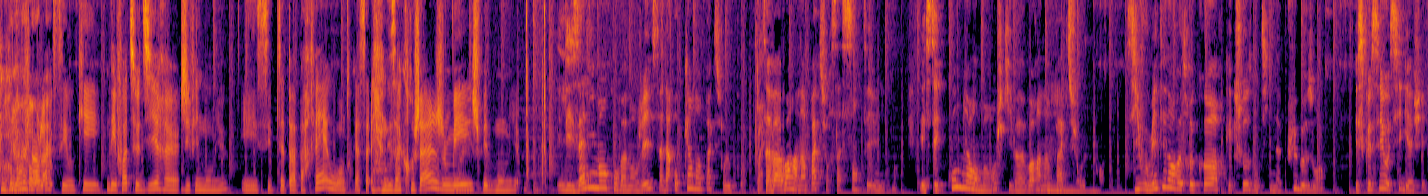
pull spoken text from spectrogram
mon enfant là, c'est ok. Des fois de se dire euh, j'ai fait de mon mieux, et c'est peut-être pas parfait, ou en tout cas ça- il y a des accrochages, mais Ouais. je fais de mon mieux. Les aliments qu'on va manger, ça n'a aucun impact sur le poids. Ouais. Ça va avoir un impact sur sa santé uniquement. Et c'est combien on mange qui va avoir un impact Mhm. sur le poids. Si vous mettez dans votre corps quelque chose dont il n'a plus besoin, est-ce que c'est aussi gâché?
